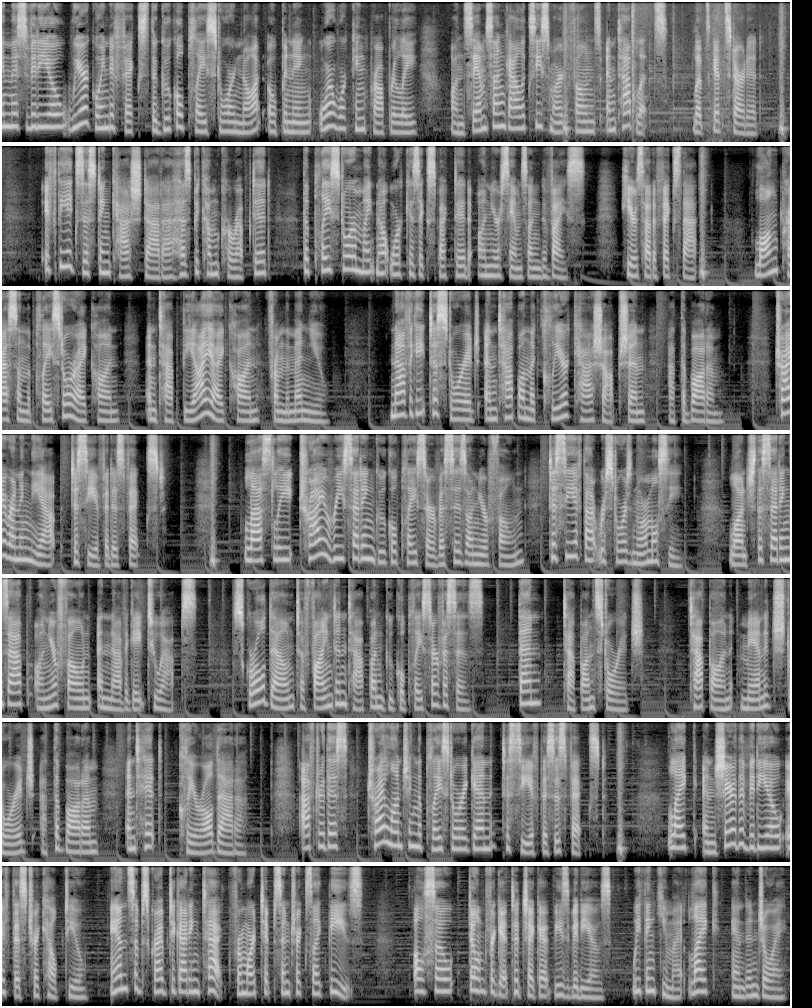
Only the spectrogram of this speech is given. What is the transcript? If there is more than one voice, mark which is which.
Speaker 1: In this video, we are going to fix the Google Play Store not opening or working properly on Samsung Galaxy smartphones and tablets. Let's get started. If the existing cache data has become corrupted, the Play Store might not work as expected on your Samsung device. Here's how to fix that. Long press on the Play Store icon and tap the eye icon from the menu. Navigate to Storage and tap on the Clear Cache option at the bottom. Try running the app to see if it is fixed. Lastly, try resetting Google Play services on your phone to see if that restores normalcy. Launch the Settings app on your phone and navigate to Apps. Scroll down to find and tap on Google Play services. Then tap on Storage. Tap on Manage Storage at the bottom and hit Clear All Data. After this, try launching the Play Store again to see if this is fixed. Like and share the video if this trick helped you, and subscribe to Guiding Tech for more tips and tricks like these. Also, don't forget to check out these videos. We think you might like and enjoy.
